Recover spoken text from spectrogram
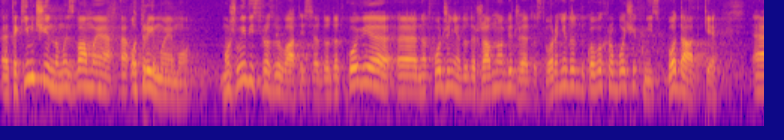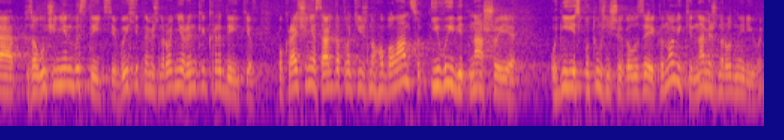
е, таким чином ми з вами е, отримаємо можливість розвиватися, додаткові е, надходження до державного бюджету, створення додаткових робочих місць, податки. е, залучення інвестицій, вихід на міжнародні ринки кредитів, покращення сальдо платіжного балансу і вивід нашої однієї з потужніших галузей економіки на міжнародний рівень.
